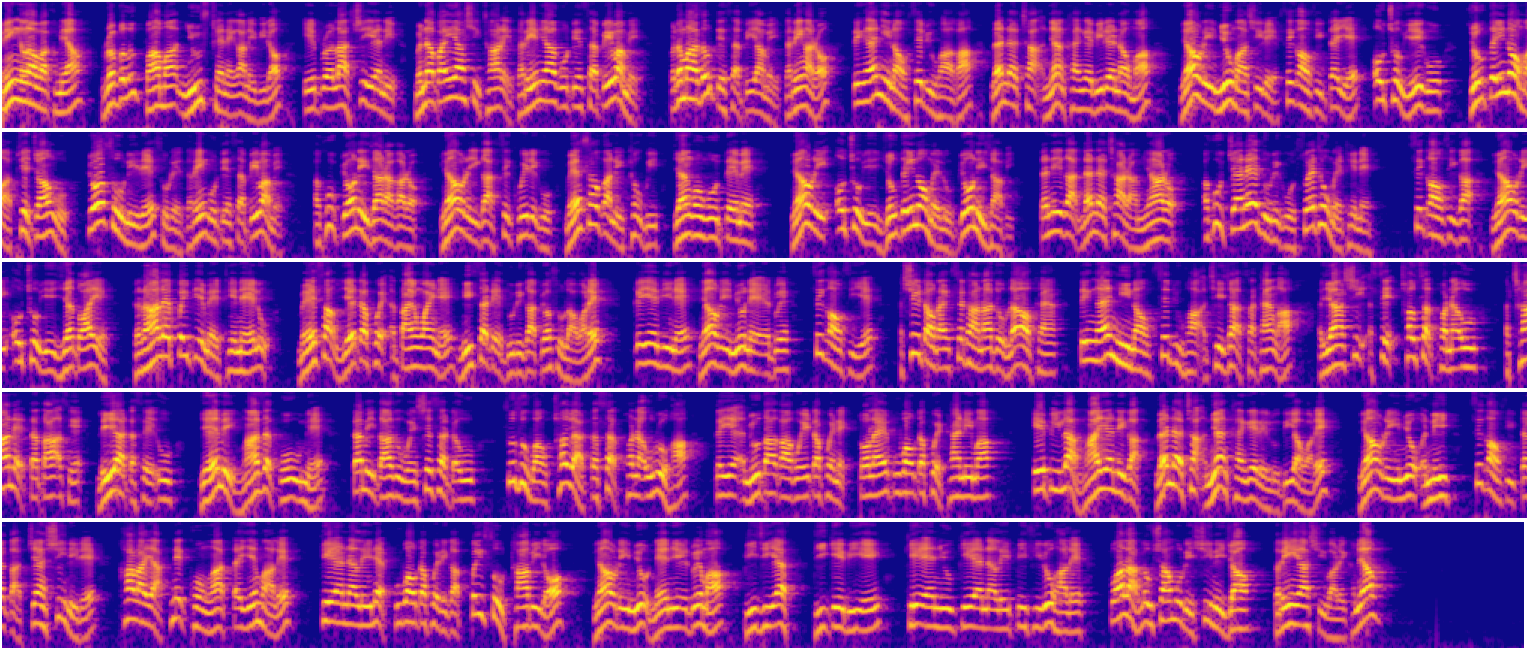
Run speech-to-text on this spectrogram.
မင်္ဂလာပါခင်ဗျာ Revolut Burma News Channel ကနေပြီးတော့ April လ10ရက်နေ့မနက်ပိုင်းရရှိထားတဲ့သတင်းများကိုတင်ဆက်ပေးပါမယ်ပထမဆုံးတင်ဆက်ပေးရမယ်သတင်းကတော့တင်ကန်းညီနောင်စစ်ဗျူဟာကလက်နက်ချအညံ့ခံခဲ့ပြီးတဲ့နောက်မှာမြောက်ရီမြို့မှာရှိတဲ့စစ်ကောင်စီတပ်ရဲ့အုပ်ချုပ်ရေးကိုရုပ်သိမ်းတော့မှာဖြစ်ကြောင်းကိုပြောဆိုနေတယ်ဆိုတဲ့သတင်းကိုတင်ဆက်ပေးပါမယ်အခုပြောနေကြတာကတော့မြောက်ရီကစစ်ခွေးတွေကိုမဲဆောက်ကနေထုတ်ပြီးရန်ကုန်ကိုတဲမယ်မြောက်ရီအုပ်ချုပ်ရေးရုပ်သိမ်းတော့မယ်လို့ပြောနေကြပြီတနေ့ကလက်နက်ချတာများတော့အခုကြံတဲ့သူတွေကိုဆွဲထုတ်မယ်ထင်တယ် စစ်ကောင်စီကမြောက်ရီအုပ်ချုပ်ရေးရက်သွားရင်တရားလဲပိတ်ပြစ်မယ်ထင်တယ်လို့မဲဆောက်ရဲတပ်ဖွဲ့အတိုင်းဝိုင်းနဲ့နှိစက်တဲ့သူတွေကပြောဆိုလာပါတယ်။ကရင်ပြည်နယ်မြောက်ရီမြို့နယ်အတွင်းစစ်ကောင်စီရဲ့အရှိတောင်တိုင်းစစ်ဌာနချုပ်လက်အောက်ခံတင်ငန်းညီနောင်စစ်ဗျူဟာအခြေချစခန်းကအရာရှိအဆင့်68ဦးအခြားနဲ့တပ်သားအဆင့်430ဦးရဲမေ59ဦးနဲ့တပ်မိသားစုဝင်82ဦးစုစုပေါင်း618ဦးတို့ဟာကရင်အမျိုးသားကာကွယ်ရေးတပ်ဖွဲ့နဲ့တော်လိုင်းပူးပေါင်းတပ်ဖွဲ့ထံနေမှာ AP လ9ရက်နေ့ကလက်နက်ချအညံ့ခံခဲ့တယ်လို့သိရပါတယ်။ မြောက်ရီမြို့အနီးစစ်ကောင်စီတပ်ကကြန့်ရှိနေတဲ့ခလာရ205တရင်မှာလဲ KNLA နဲ့ပူးပေါင်းတပ်ဖွဲ့တွေကပိတ်ဆို့ထားပြီးတော့မြောက်ရီမြို့နယ်မြေအတွင်းမှာ BGF, DKBA, KNU, KNLA, PC တို့ဟာလဲတွာလာလှုပ်ရှားမှုတွေရှိနေကြောင်းသတင်းရရှိပါတယ်ခင်ဗျာ။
